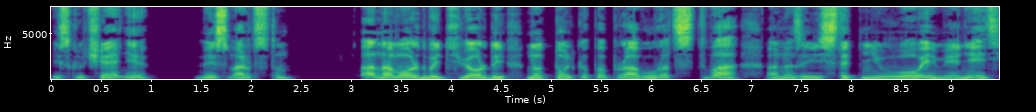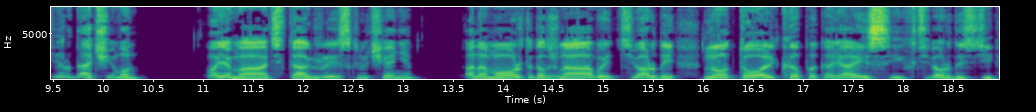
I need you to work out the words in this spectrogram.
Исключение — мисс Марстон. Она может быть твердой, но только по праву родства. Она зависит от него и менее тверда, чем он. Моя мать также исключение. Она может и должна быть твердой, но только покоряясь их твердости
